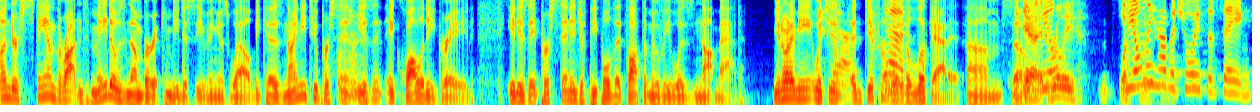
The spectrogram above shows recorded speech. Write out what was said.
understand the Rotten Tomatoes number, it can be deceiving as well because ninety two percent isn't a quality grade. It is a percentage of people that thought the movie was not bad. You know what I mean? Which is Yeah. a different Yeah. way to look at it. Um, so yeah, it don't- really. We only fluctuates. have a choice of saying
